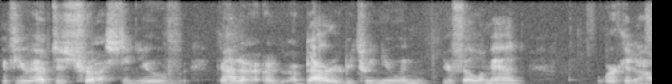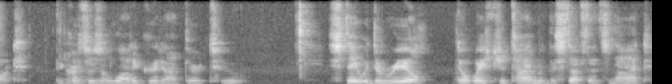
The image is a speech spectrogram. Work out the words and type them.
if you have distrust and you've got a, a, a barrier between you and your fellow man work it out because there's a lot of good out there too stay with the real don't waste your time with the stuff that's not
